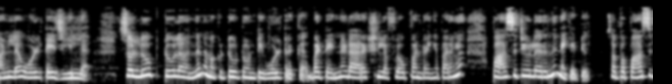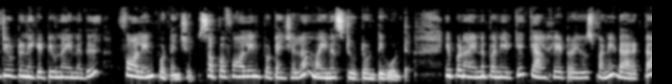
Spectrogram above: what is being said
ஒன்ல வோல்டேஜ் இல்லை. ஸோ லூப் டூல வந்து நமக்கு டூ டுவெண்ட்டி வோல்ட் இருக்கு. பட் என்ன டைரக்ஷன்ல ஃப்ளோ பண்றீங்க பாருங்க? பாசிட்டிவ்ல இருந்து நெகட்டிவ் ஸோ அப்போ பாசிட்டிவ் டு நெகட்டிவ்னா என்னது? ஃபால் இன் பொட்டன்ஷியல் ஸோ அப்போ ஃபால் இன் பொட்டன்ஷியல்னா மைனஸ் டூ டுவெண்ட்டி வோல்ட் இப்போ நான் என்ன பண்ணியிருக்கேன் கால்குலேட்டரை யூஸ் பண்ணி டைரக்டா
